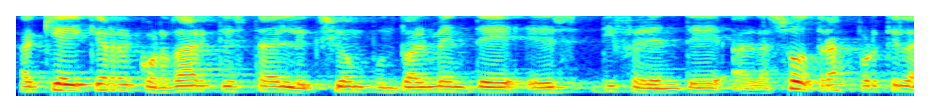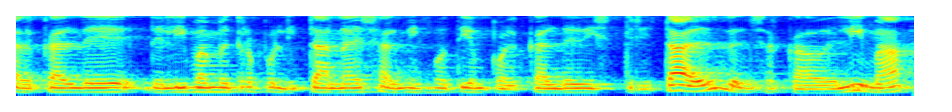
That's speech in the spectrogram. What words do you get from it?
Aquí hay que recordar que esta elección puntualmente es diferente a las otras porque el alcalde de Lima Metropolitana es al mismo tiempo alcalde distrital del cercado de Lima,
